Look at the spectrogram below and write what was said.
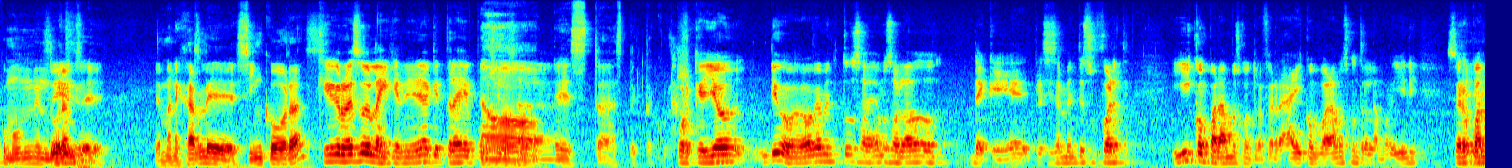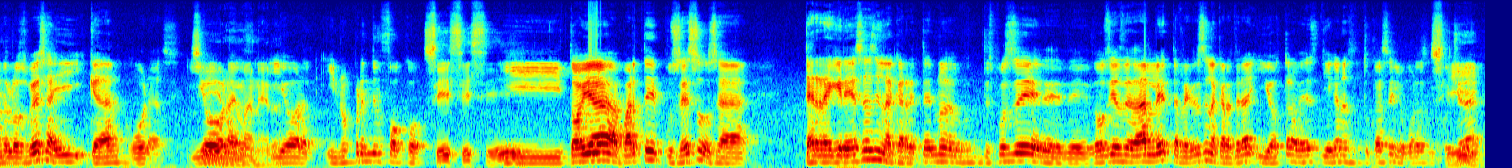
Como un endurance Sí, sí. De, de manejarle 5 horas. Qué grueso la ingeniería que trae, pues, no, o sea, está espectacular. Porque yo, digo, obviamente todos hemos hablado de que precisamente es su fuerte. Y comparamos contra Ferrari, comparamos contra Lamborghini. Pero cuando los ves ahí, quedan horas y Sí, horas y horas. Y no prenden foco. Sí, sí, sí. Y todavía, aparte, pues eso, o sea, te regresas en la carretera. no, después de, de- de dos días de darle, te regresas en la carretera y otra vez llegan hasta tu casa y lo guardas en tu Sí. cochera.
